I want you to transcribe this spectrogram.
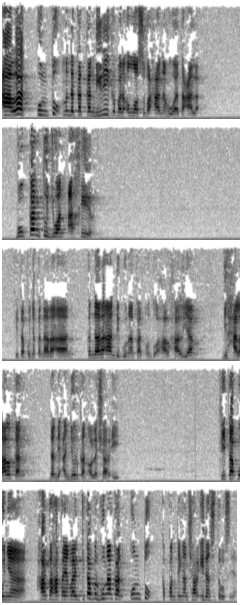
alat untuk mendekatkan diri kepada Allah Subhanahu wa taala. Bukan tujuan akhir. Kita punya kendaraan, kendaraan digunakan untuk hal-hal yang dihalalkan dan dianjurkan oleh syar'i. Kita punya harta-harta yang lain kita pergunakan untuk kepentingan syar'i dan seterusnya.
